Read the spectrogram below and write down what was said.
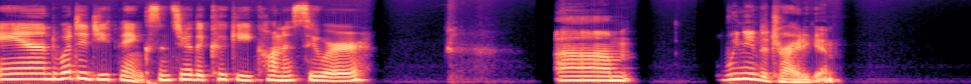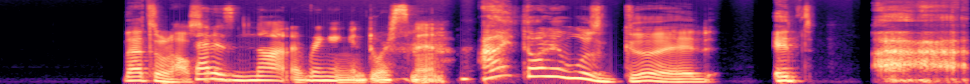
And what did you think since you're the cookie connoisseur? Um, we need to try it again. That's what I'll say. That is not a ringing endorsement. I thought it was good. It's uh,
